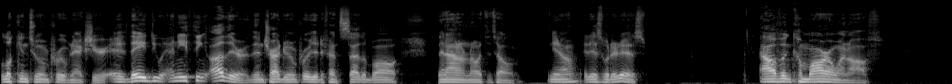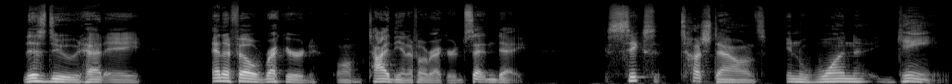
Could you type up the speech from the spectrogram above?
looking to improve next year. If they do anything other than try to improve the defensive side of the ball, then I don't know what to tell them. You know, it is what it is. Alvin Kamara went off. This dude had a NFL record, well, tied the NFL record, set in day. Six touchdowns in one game.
